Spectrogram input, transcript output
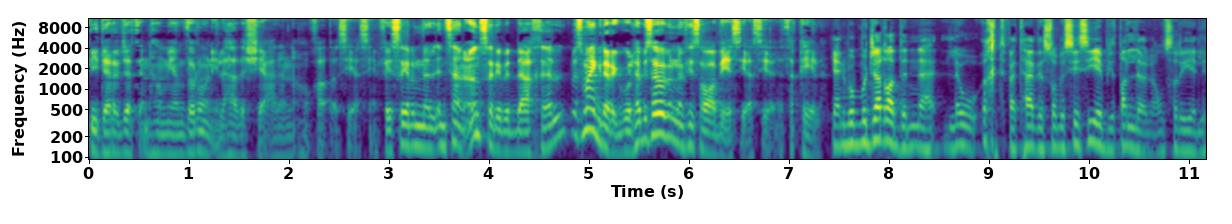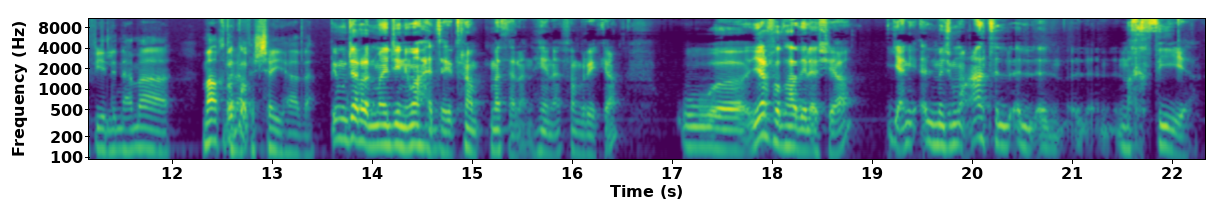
بدرجة أنهم ينظرون إلى هذا الشيء على أنه خاطئ سياسيا، فيصير أن الإنسان عنصري بالداخل بس ما يقدر يقولها بسبب أنه في صوابيه سياسية ثقيلة. يعني بمجرد أنه لو اختفت هذه الصوبيه السياسية بيطلع العنصرية اللي فيه لأنها ما ما أقتنع في الشيء هذا. بمجرد ما يجيني واحد زي ترامب مثلا هنا في أمريكا ويرفض هذه الأشياء يعني المجموعات المخفية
